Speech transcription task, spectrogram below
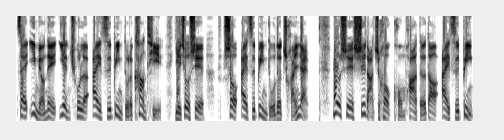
在疫苗内验出了艾滋病毒的抗体，也就是受艾滋病毒的传染。若是施打之后，恐怕得到艾滋病。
